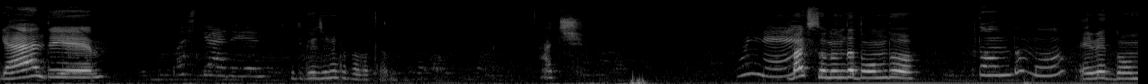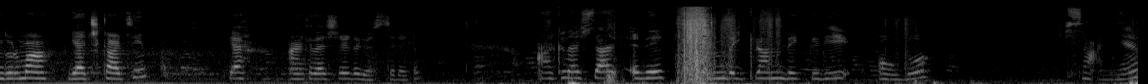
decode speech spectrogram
Geldim. Hoş geldin. Hadi gözünü kapa bakalım. Aç. Bu ne? Bak sonunda dondu. Dondu mu? Evet dondurma. Gel çıkartayım. Gel arkadaşları da gösterelim. Arkadaşlar evet sonunda ikramın beklediği oldu. Bir saniye.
